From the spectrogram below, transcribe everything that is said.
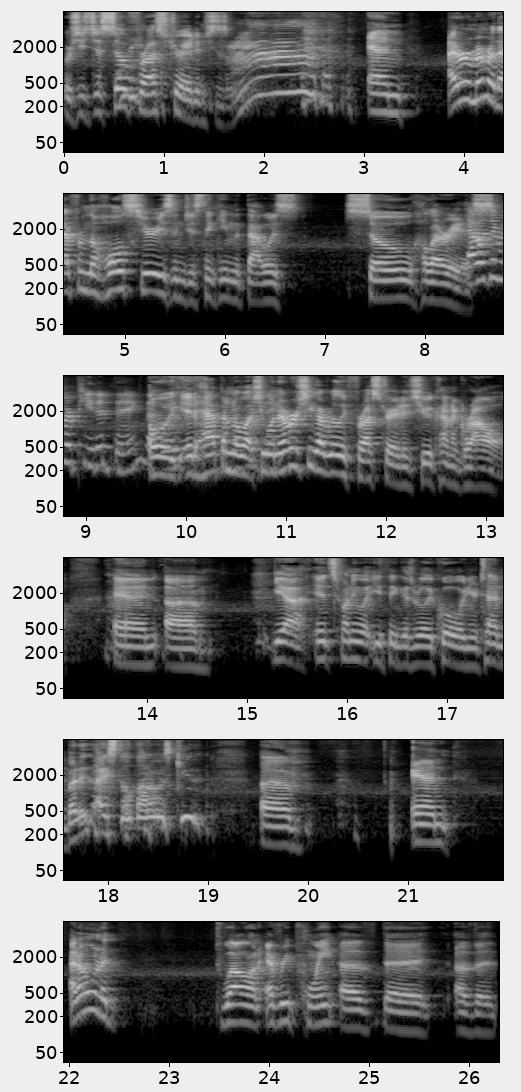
where she's just so frustrated. She's "Mm." and I remember that from the whole series and just thinking that that was so hilarious. That was a repeated thing. That oh, it happened a lot. She whenever she got really frustrated, she would kind of growl, and um, yeah, it's funny what you think is really cool when you're ten, but it, I still thought it was cute. Um, and I don't want to dwell on every point of the of the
